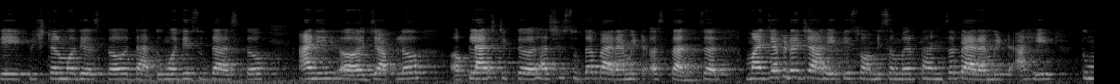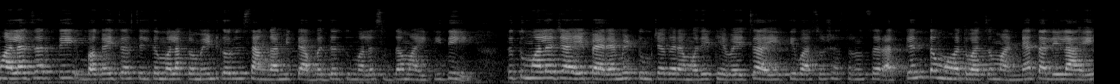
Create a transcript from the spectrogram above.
जे क्रिस्टलमध्ये असतं धातूमध्ये सुद्धा असतं आणि जे आपलं प्लास्टिकचं असे सुद्धा पॅरामीट असतात. जर माझ्याकडे जे आहे ते स्वामी समर्थांचं पॅरामीट आहे. तुम्हाला जर ते बघायचं असेल तर मला कमेंट करून सांगा. मी त्याबद्दल तुम्हाला सुद्धा माहिती देईल. तर तुम्हाला जे आहे पॅरामीट तुमच्या घरामध्ये ठेवायचं आहे ते वास्तुशास्त्रानुसार अत्यंत महत्त्वाचं मानण्यात आलेलं आहे.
